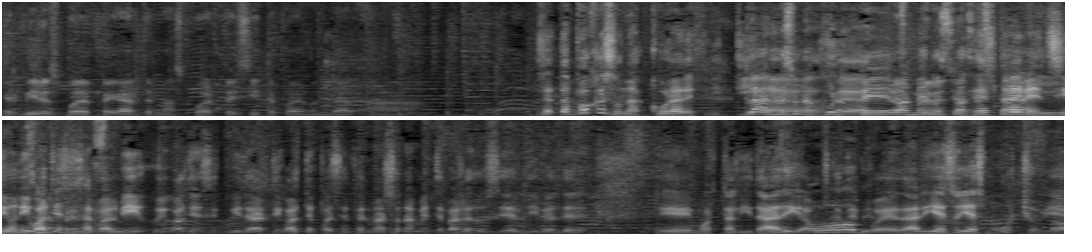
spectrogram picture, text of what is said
El virus puede pegarte más fuerte y sí te puede mandar a. O sea, tampoco es una cura definitiva. Claro, no es una o cura, sea, pero al menos vas a Es estar prevención, es igual tienes que salvar barbijo, igual tienes que cuidarte, igual te puedes enfermar, solamente va a reducir el nivel de eh, mortalidad, digamos, que te puede dar, y eso ya es mucho, viejo.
